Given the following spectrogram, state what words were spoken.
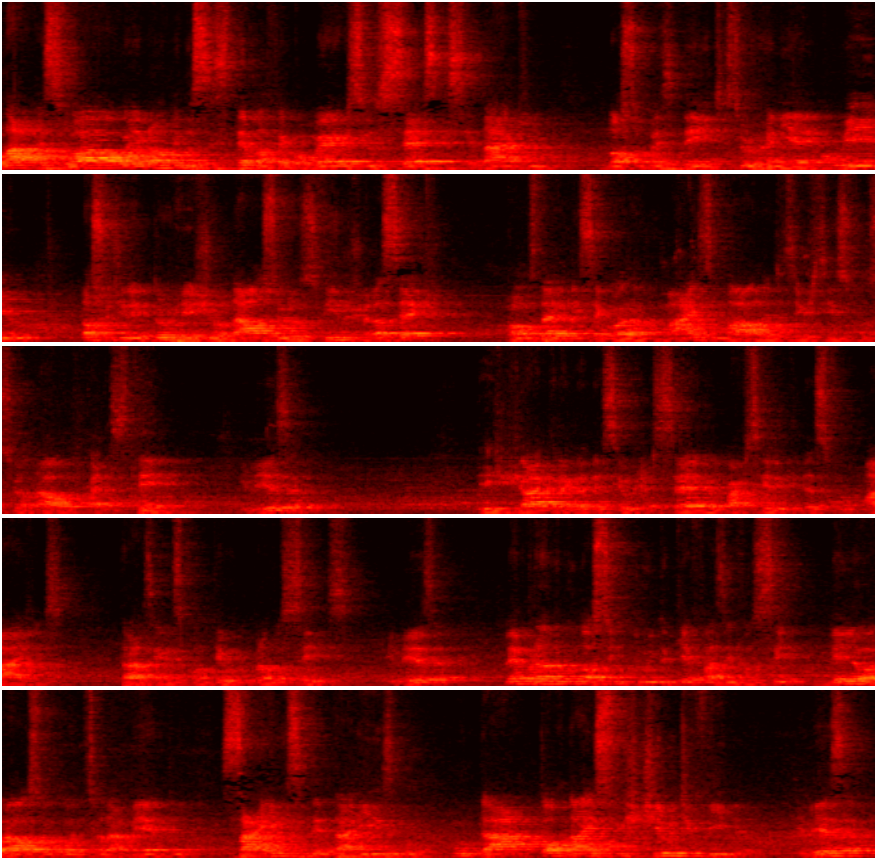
Olá pessoal, em nome do Sistema Fé Comércio, Sesc Senac, nosso presidente, Sr. Ranieri Coelho, nosso diretor regional, Sr. Osvino Jurasek, vamos dar início agora a mais uma aula de exercício funcional calistênico, beleza? Desde já quero agradecer o Gercé, meu parceiro aqui das filmagens, trazendo esse conteúdo para vocês, beleza? Lembrando que o nosso intuito aqui é fazer você melhorar o seu condicionamento, sair do sedentarismo, mudar, tornar um estilo de vida, beleza?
